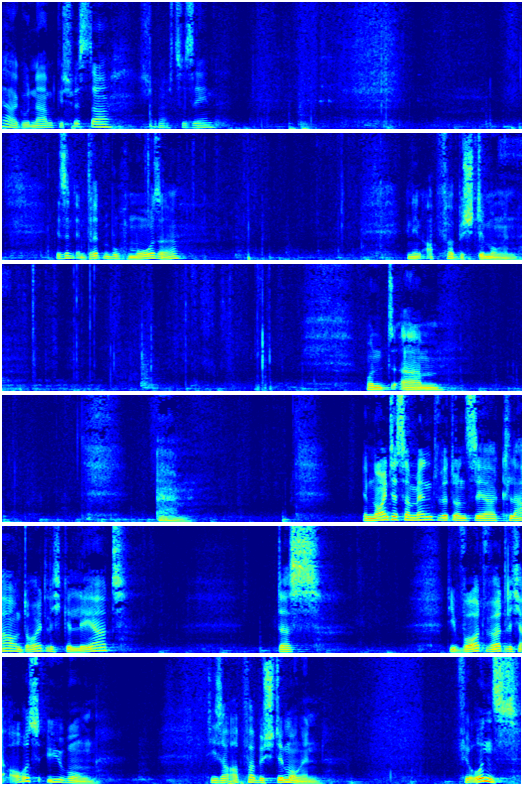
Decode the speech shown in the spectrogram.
Ja, guten Abend, Geschwister. Schön euch zu sehen. Wir sind im dritten Buch Mose in den Opferbestimmungen. Und ähm, ähm, im Neuen Testament wird uns sehr klar und deutlich gelehrt, dass die wortwörtliche Ausübung dieser Opferbestimmungen für uns,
